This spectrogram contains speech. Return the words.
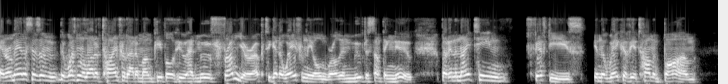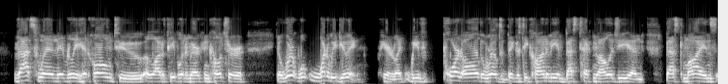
And Romanticism, there wasn't a lot of time for that among people who had moved from Europe to get away from the old world and move to something new. But in the 1950s, in the wake of the atomic bomb, that's when it really hit home to a lot of people in American culture. You know, what, what are we doing here? Like we've poured all the world's biggest economy and best technology and best minds,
